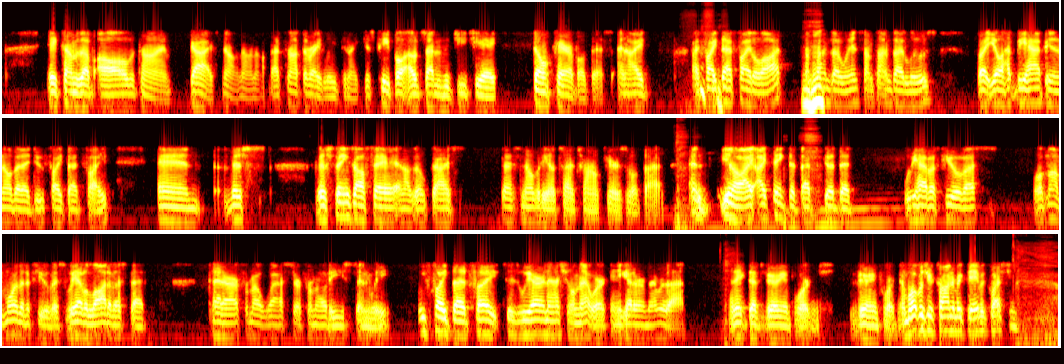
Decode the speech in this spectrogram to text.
it comes up all the time. Guys, no, no, no, that's not the right lead tonight. Just people outside of the GTA don't care about this, and I, I fight that fight a lot. Mm-hmm. Sometimes mm-hmm. I win, sometimes I lose, but you'll be happy to know that I do fight that fight. And there's, there's things I'll say, and I'll go, guys, guys, nobody outside of Toronto cares about that. And you know, I, I think that that's good that we have a few of us. Well, not more than a few of us. We have a lot of us that that are from out west or from out east, and we we fight that fight because we are a national network, and you got to remember that. I think that's very important, very important. And what was your Connor McDavid question?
